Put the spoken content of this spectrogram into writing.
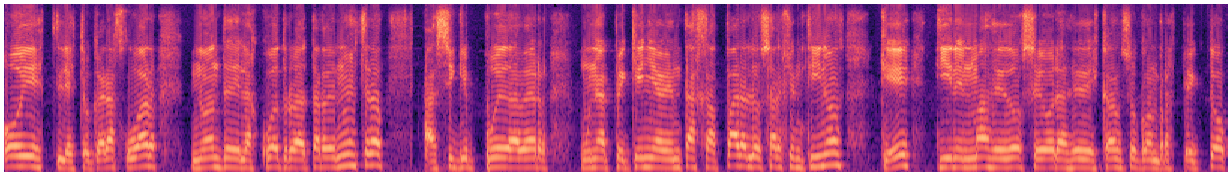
hoy les tocará jugar no antes de las 4 de la tarde nuestra, así que puede haber una pequeña ventaja para los argentinos que tienen más de 12 horas de descanso con respecto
